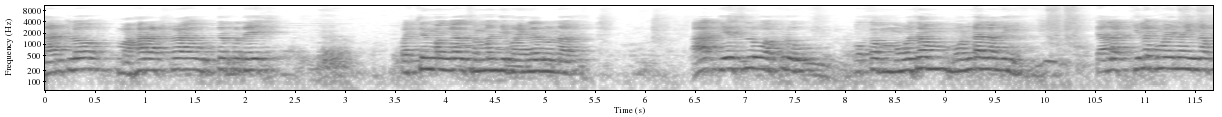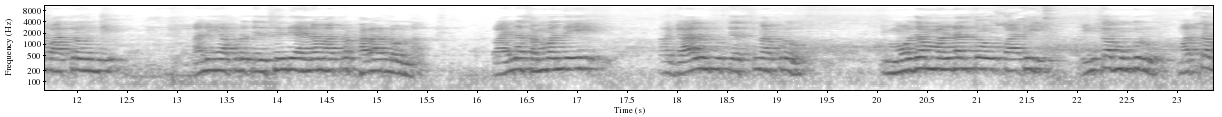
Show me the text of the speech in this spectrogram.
దాంట్లో మహారాష్ట్ర ఉత్తరప్రదేశ్ పశ్చిమ బంగాల్ సంబంధించి మహిళలు ఉన్నారు. ఆ కేసులో అప్పుడు ఒక మోజం మొండల్ అని చాలా కీలకమైన ఈయన పాత్ర ఉంది అని అప్పుడు తెలిసింది. ఆయన మాత్రం ఫరార్లో ఉన్న. ఆయన సంబంధి ఆ గాలింపు చేస్తున్నప్పుడు ఈ మోజం మండల్తో పాటి ఇంకా ముగ్గురు మొత్తం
